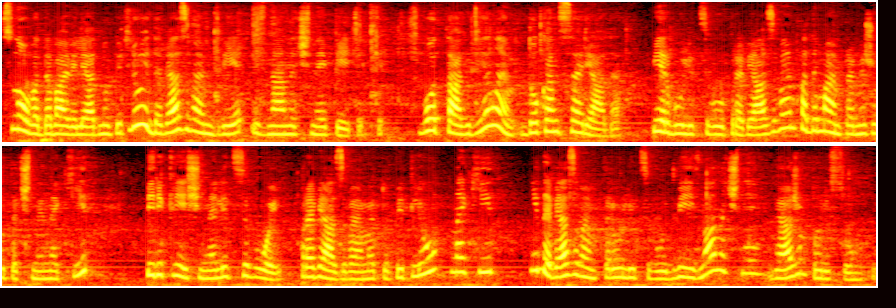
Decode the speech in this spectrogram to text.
Снова добавили одну петлю и довязываем 2 изнаночные петельки. Вот так делаем до конца ряда. Первую лицевую провязываем, поднимаем промежуточный накид перекрещенной лицевой провязываем эту петлю, накид и довязываем вторую лицевую. 2 изнаночные вяжем по рисунку.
